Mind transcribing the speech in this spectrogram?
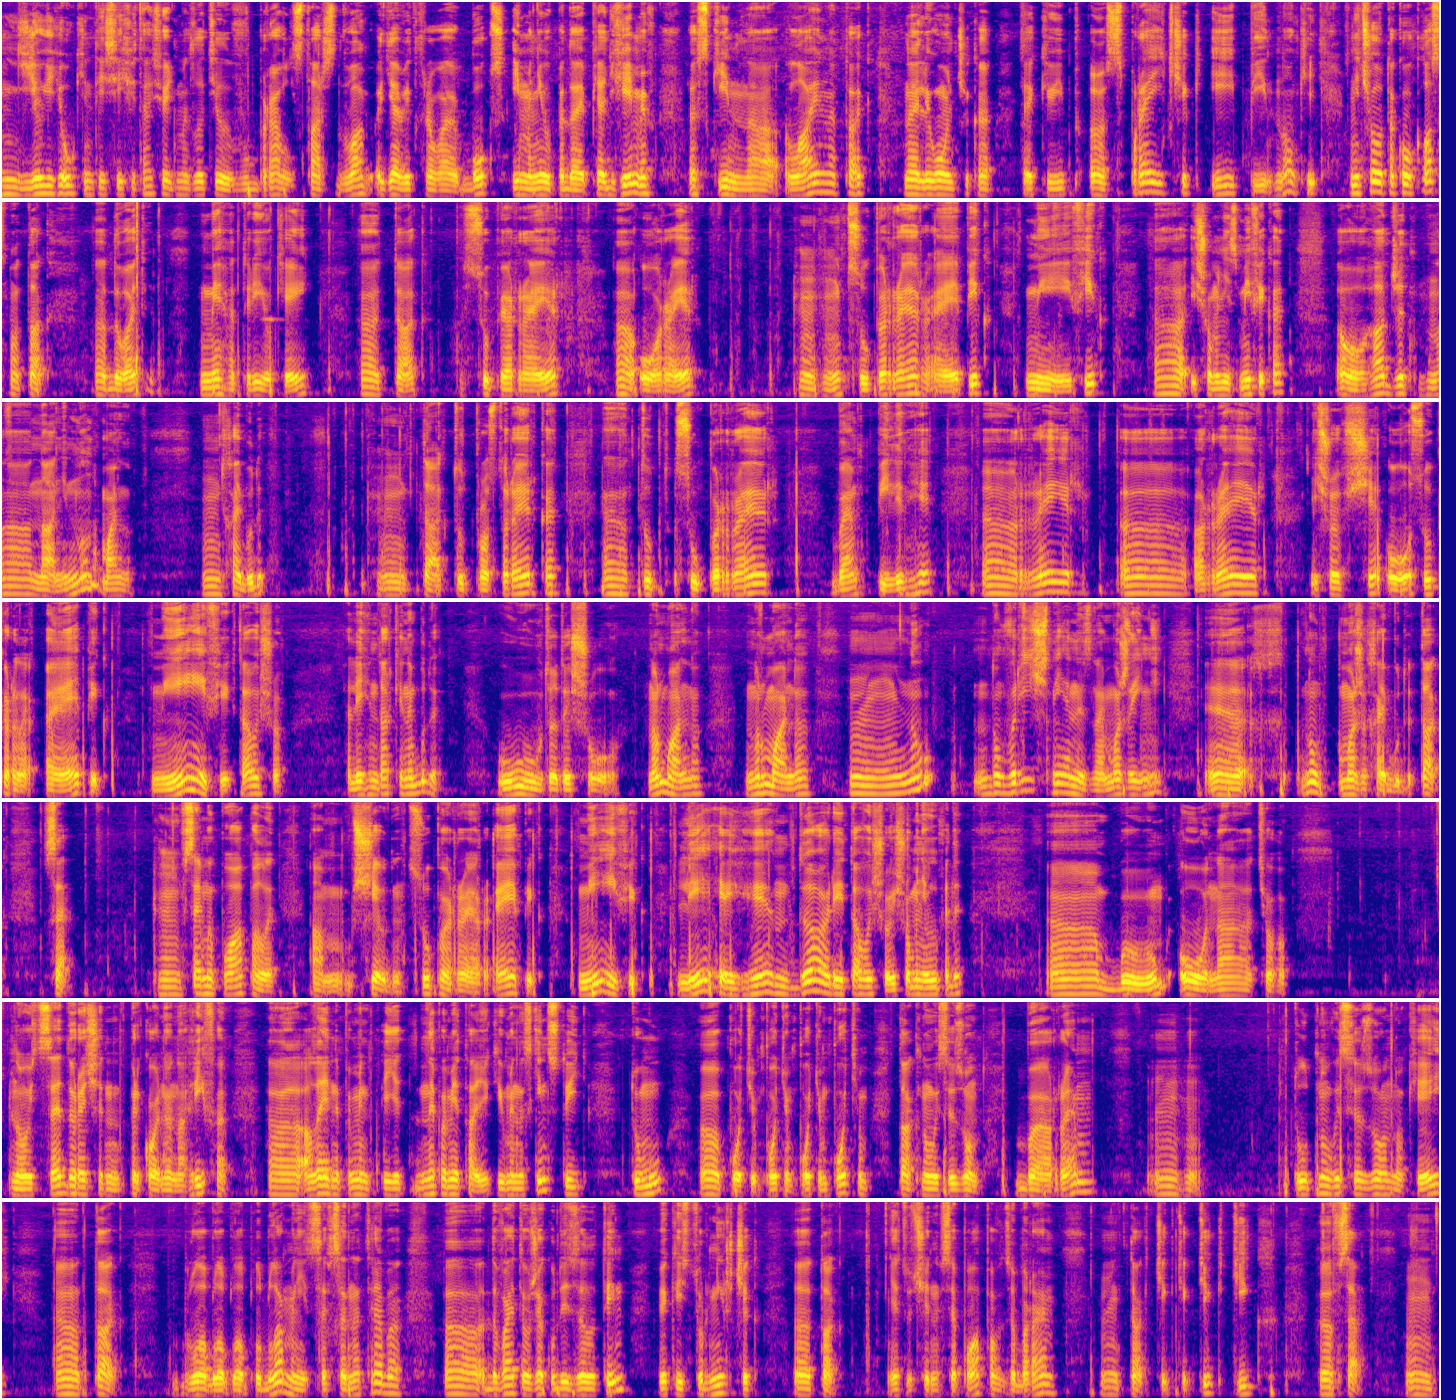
Йо-йо-йо, кінти вітаю. Сьогодні ми злетіли в Бравл Stars 2. Я відкриваю бокс і мені випадає 5 гемів, е, скін на лайна, так, на Леончика, еквіп, е, спрейчик і пін. Ну окей. Нічого такого класного. Так, е, давайте. Мега 3, окей. Так, супер рейр. О, рейр. Угу, супер рейр, епік, міфік. І що мені з міфіка? О, гаджет на нані. Ну, нормально. Хай буде. Так, тут просто рейрка. Е, Тут супер рейр. Бем, пілінги. Е, Рейр. е, Рейр. І що ще? О, супер. Епік. Міфік. Та ви що? Легендарки не буде? У, та ти що? Нормально. Нормально. Ну, новорічний, я не знаю, може і ні. Е, ну, може, хай буде. Так, все. Все ми поапали. А, ще один. Супер рер, епік, міфік, легендарі. Та ви що? І що мені випаде? А, бум. О, на цього. Ну, ось це, до речі, прикольно на гріфа. Але я не пам'ятаю, не пам'ятаю, який в мене скін стоїть. Тому потім, потім, потім, потім. Так, новий сезон берем. Угу. Тут новий сезон, окей. А, так. Бла бла бла бла бла. Мені це все не треба. А, давайте вже кудись залетим. В якийсь турнірчик. А, так. Я тут ще не все поапав, забираємо. Так, тік-тік-тік-тік. Все.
